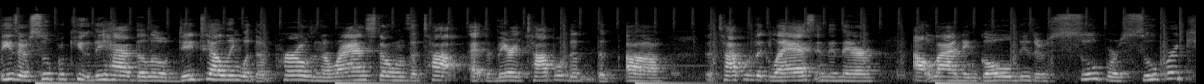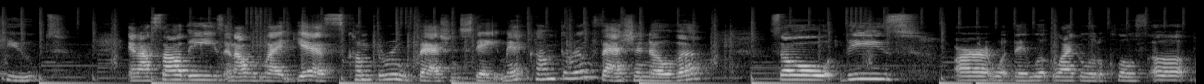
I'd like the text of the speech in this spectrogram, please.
These are super cute. They have the little detailing with the pearls and the rhinestones the top at the very top of the the uh the top of the glass and then they're outlined in gold. These are super super cute. And I saw these and I was like, yes, come through fashion statement. Come through Fashion Nova. So these are what they look like a little close up.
